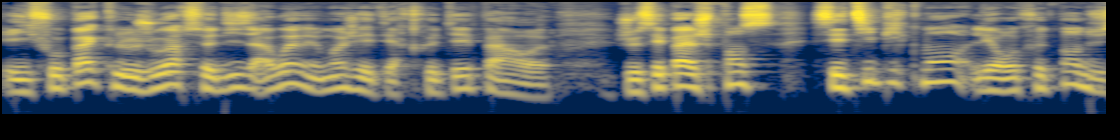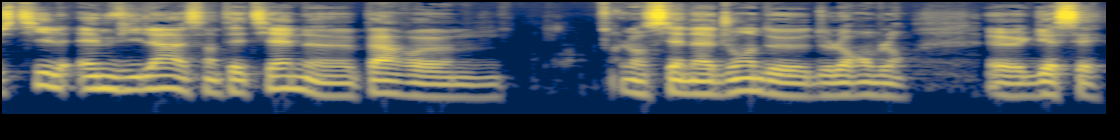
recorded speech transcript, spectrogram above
et il faut pas que le joueur se dise ah ouais mais moi j'ai été recruté par, euh, je sais pas, je pense c'est typiquement les recrutements du style M Villa à Saint-Étienne euh, par euh, l'ancien adjoint de, de, Laurent Blanc, Gasset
